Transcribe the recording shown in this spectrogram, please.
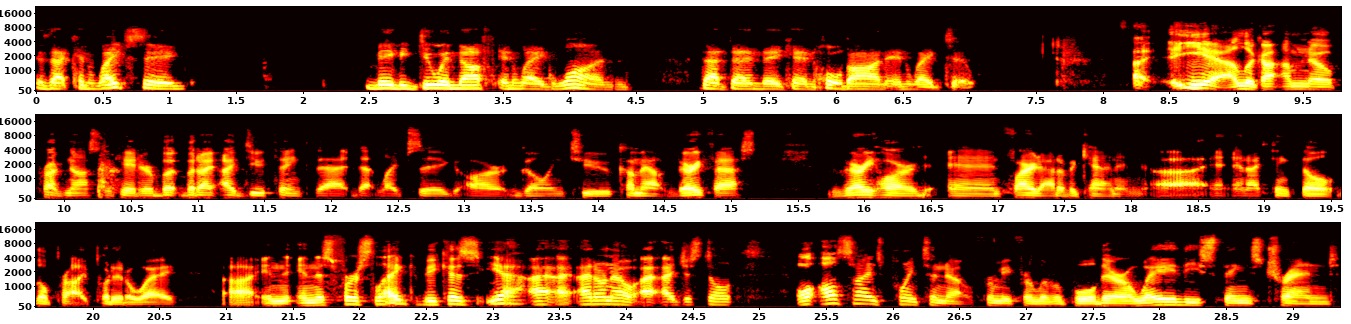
is that can Leipzig maybe do enough in leg one that then they can hold on in leg two? Uh, yeah, look, I, am no prognosticator, but but I, I, do think that that Leipzig are going to come out very fast, very hard, and fired out of a cannon. Uh, and, and, I think they'll they'll probably put it away uh, in in this first leg because yeah, I I, I don't know, I, I just don't all, all, signs point to no for me for Liverpool. There are a way these things trend,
